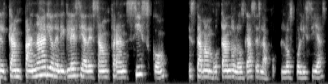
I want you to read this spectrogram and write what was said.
el campanario de la iglesia de San Francisco, estaban botando los gases los policías.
